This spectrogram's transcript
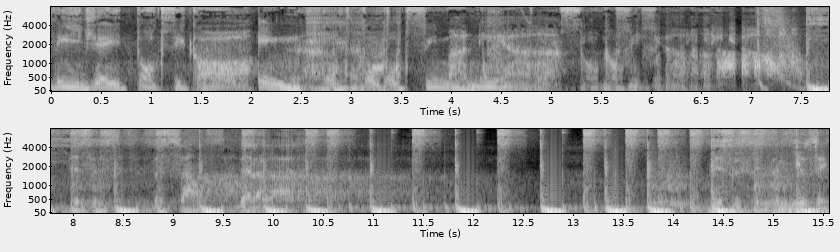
DJ Tóxico, en Toximanía. This is the sound that I love. This is the music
